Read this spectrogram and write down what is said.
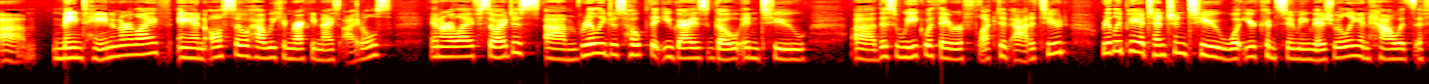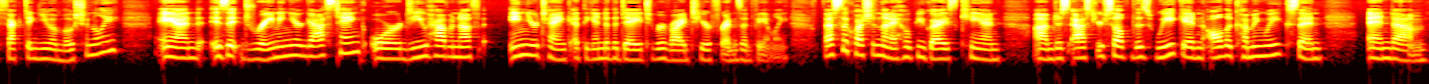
um, maintain in our life, and also how we can recognize idols in our life. So I just um, really just hope that you guys go into uh, this week with a reflective attitude. Really pay attention to what you're consuming visually and how it's affecting you emotionally. And is it draining your gas tank, or do you have enough in your tank at the end of the day to provide to your friends and family? That's the question that I hope you guys can um, just ask yourself this week and all the coming weeks, and and um,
